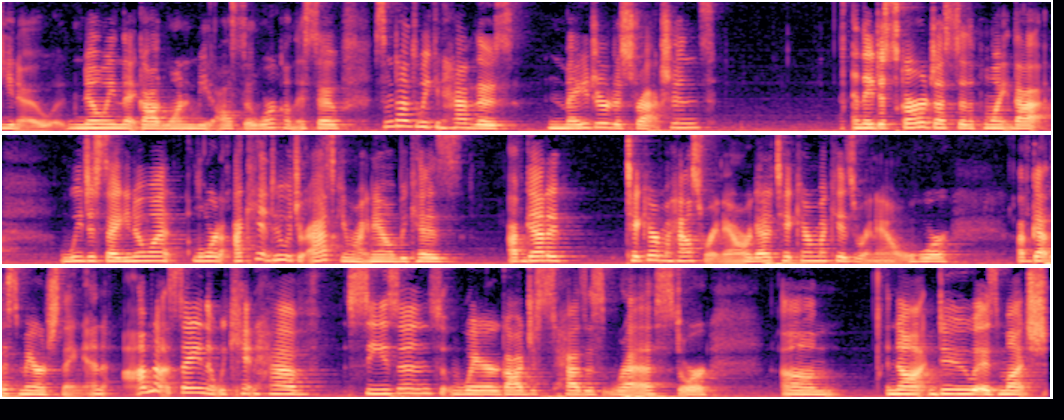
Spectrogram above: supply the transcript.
you know, knowing that God wanted me to also work on this. So sometimes we can have those major distractions and they discourage us to the point that we just say, you know what, Lord, I can't do what you're asking right now because I've got to take care of my house right now, or I got to take care of my kids right now, or I've got this marriage thing. And I'm not saying that we can't have seasons where God just has us rest or um, not do as much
